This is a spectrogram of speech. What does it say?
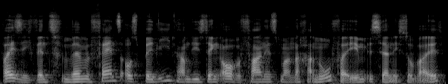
weiß ich, wenn's, wenn wir Fans aus Berlin haben, die denken, oh, wir fahren jetzt mal nach Hannover eben, ist ja nicht so weit.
